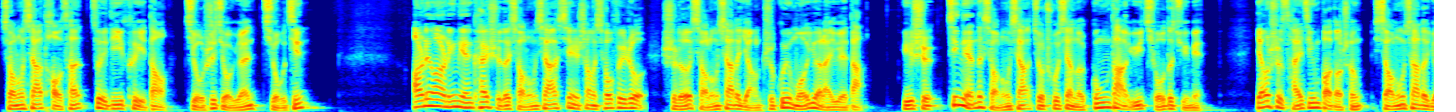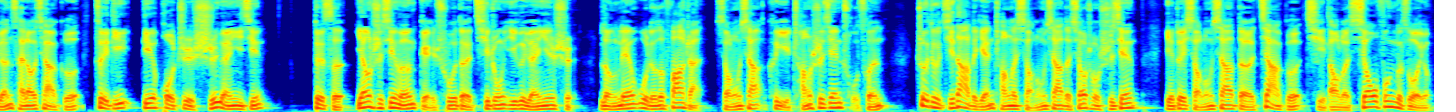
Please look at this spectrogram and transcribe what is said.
小龙虾套餐最低可以到九十九元九斤。二零二零年开始的小龙虾线上消费热，使得小龙虾的养殖规模越来越大，于是今年的小龙虾就出现了供大于求的局面。央视财经报道称，小龙虾的原材料价格最低跌破至十元一斤。对此，央视新闻给出的其中一个原因是冷链物流的发展，小龙虾可以长时间储存，这就极大的延长了小龙虾的销售时间，也对小龙虾的价格起到了消风的作用。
